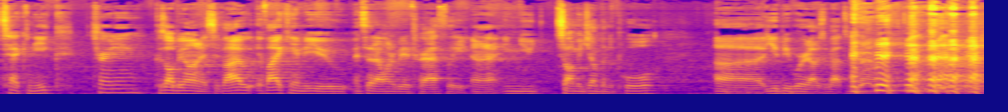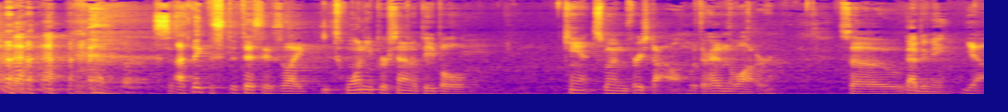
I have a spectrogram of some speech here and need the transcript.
technique training? Because I'll be honest, if I if I came to you and said I want to be a triathlete and, I, and you saw me jump in the pool, uh, you'd be worried I was about to drown. So- I think the statistics like 20% of people can't swim freestyle with their head in the water. So that'd be me. yeah.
